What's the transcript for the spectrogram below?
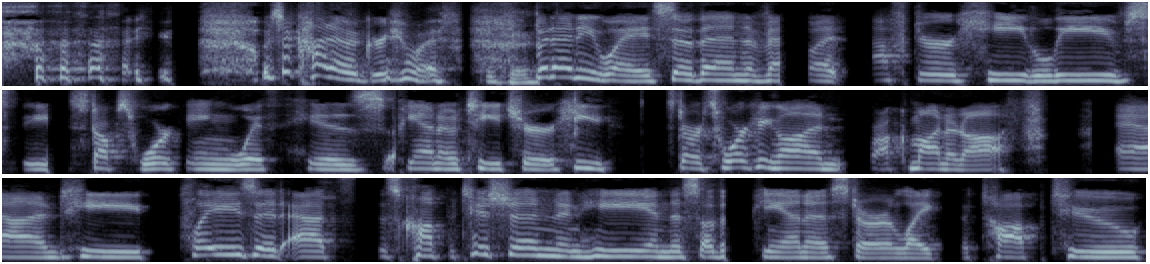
which I kind of agree with. okay. But anyway, so then, but after he leaves, the stops working with his piano teacher, he starts working on Rachmaninoff. And he plays it at this competition, and he and this other pianist are like the top two.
